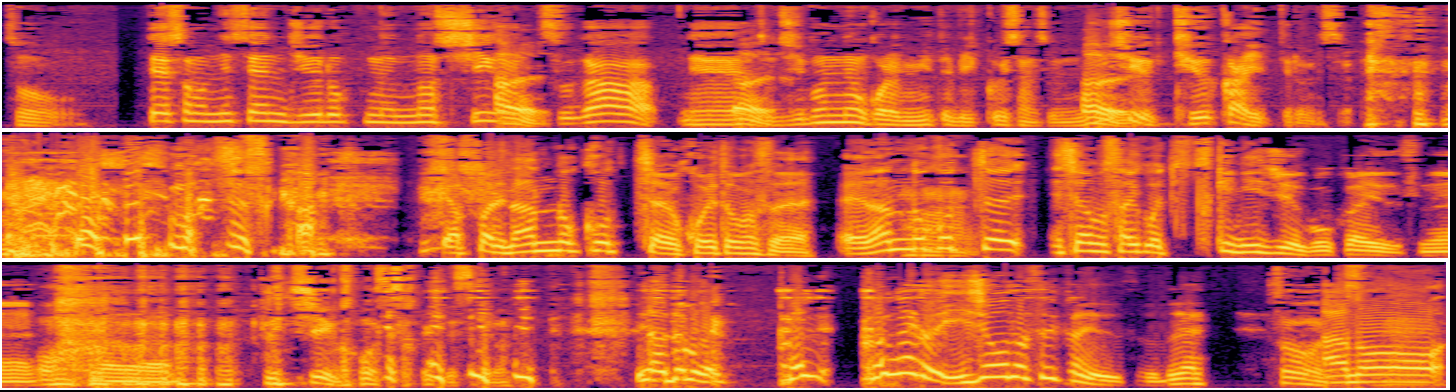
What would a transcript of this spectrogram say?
そう。で、その2016年の4月が、えっと、はい自分でもこれ見てびっくりしたんですけど、はい29回行ってるんですよ。マジですか？やっぱり何のこっちゃを超えてますね。えー、何のこっちゃ、一番最高月25回ですね。おうん25もすごいですよね。いや、でも、か考えたら異常な世界ですよね。そうですね。あの、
